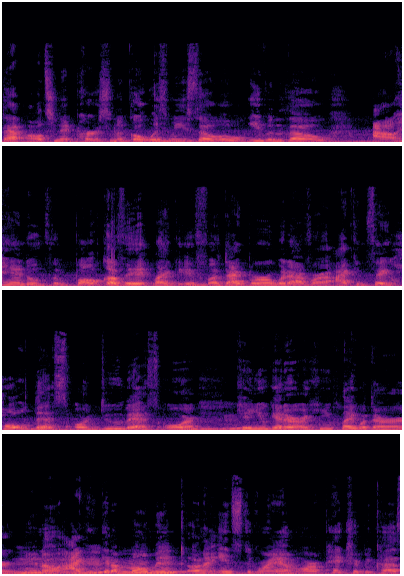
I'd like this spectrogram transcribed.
that alternate person to go with me. So even though I'll handle the bulk of it, like if a diaper or whatever, I can say, hold this or do this or Mhm. can you get her or can you play with her you know i can get a Mhm, moment on an instagram or a picture because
